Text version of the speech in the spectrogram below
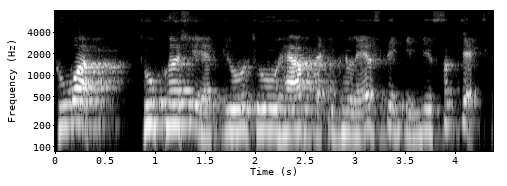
to what? To persuade you to have the interesting in this subject.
